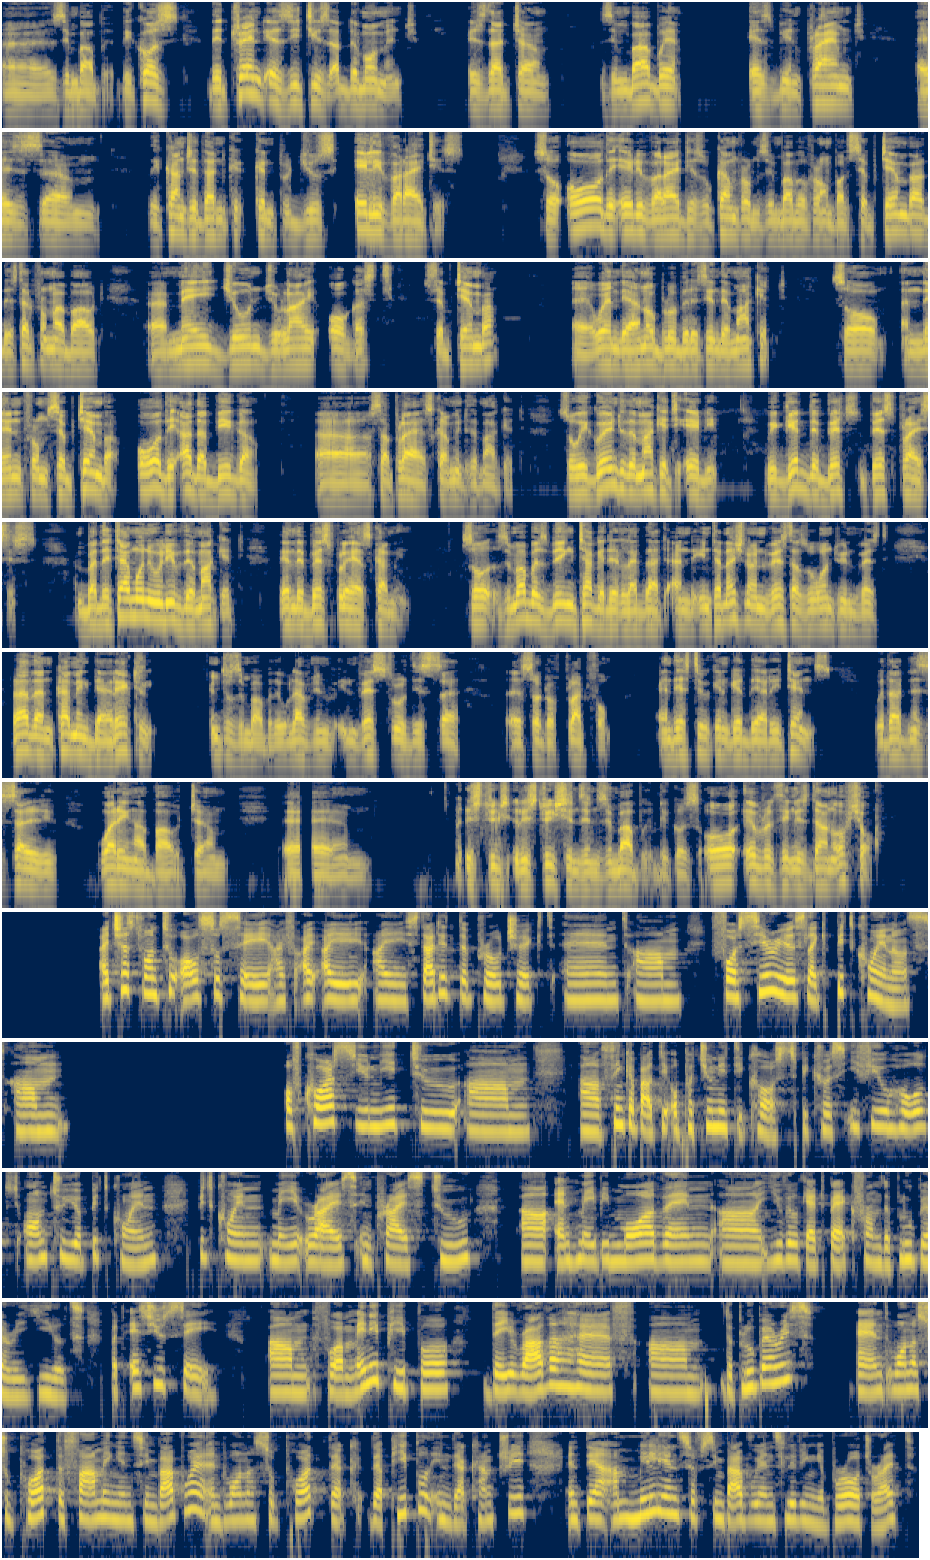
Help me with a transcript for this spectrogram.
uh, Zimbabwe. Because the trend as it is at the moment is that um, Zimbabwe has been primed as um, the country that can produce early varieties. So all the early varieties will come from Zimbabwe from about September. They start from about uh, May, June, July, August, September, uh, when there are no blueberries in the market. So, and then from September, all the other bigger uh, suppliers come into the market. So we go into the market early, we get the best best prices, and by the time when we leave the market, then the best players come in. So Zimbabwe is being targeted like that, and international investors who want to invest, rather than coming directly into Zimbabwe, they will have to invest through this uh, uh, sort of platform, and they still can get their returns without necessarily worrying about um, um, restric- restrictions in Zimbabwe because all everything is done offshore. I just want to also say I've, i I, studied the project, and um, for serious like Bitcoiners, um, of course, you need to um, uh, think about the opportunity costs because if you hold on to your Bitcoin, Bitcoin may rise in price too, uh, and maybe more than uh, you will get back from the blueberry yields. But as you say, um, for many people, they rather have um, the blueberries and want to support the farming in Zimbabwe and want to support their, their people in their country. And there are millions of Zimbabweans living abroad, right?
